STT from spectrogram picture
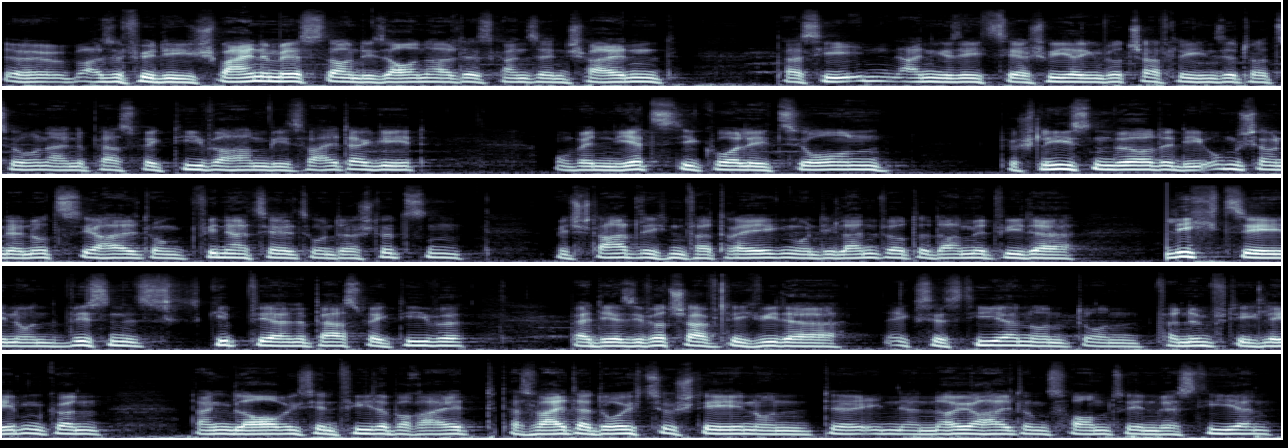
Äh, also für die Schweinemester und die Sauenhalter ist ganz entscheidend, dass sie angesichts der schwierigen wirtschaftlichen Situation eine Perspektive haben, wie es weitergeht. Und wenn jetzt die Koalition beschließen würde, die Umstellung der Nutztierhaltung finanziell zu unterstützen mit staatlichen Verträgen und die Landwirte damit wieder Licht sehen und wissen, es gibt wieder eine Perspektive, bei der sie wirtschaftlich wieder existieren und, und vernünftig leben können, dann glaube ich, sind viele bereit, das weiter durchzustehen und äh, in eine neue Haltungsform zu investieren.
